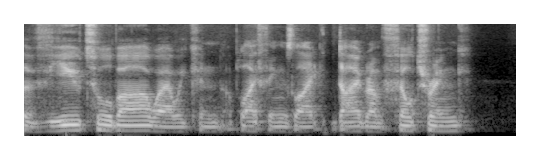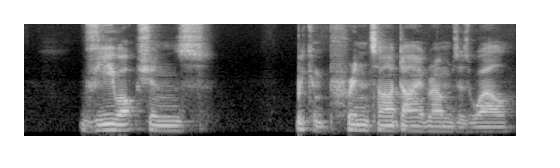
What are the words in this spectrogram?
the view toolbar where we can apply things like diagram filtering, view options, we can print our diagrams as well.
